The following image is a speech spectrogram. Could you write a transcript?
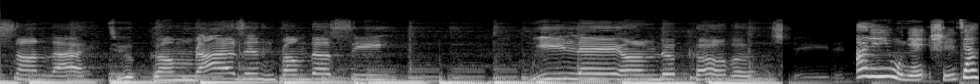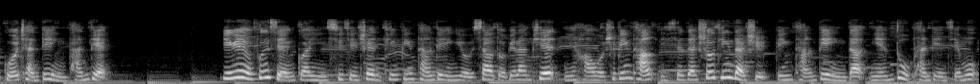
sunlight to come rising from the sea. We lay under cover. 二零一五年十佳国产电影盘点。影院有风险，观影需谨慎。听冰糖电影有效躲避烂片。你好，我是冰糖，你现在收听的是冰糖电影的年度盘点节目。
